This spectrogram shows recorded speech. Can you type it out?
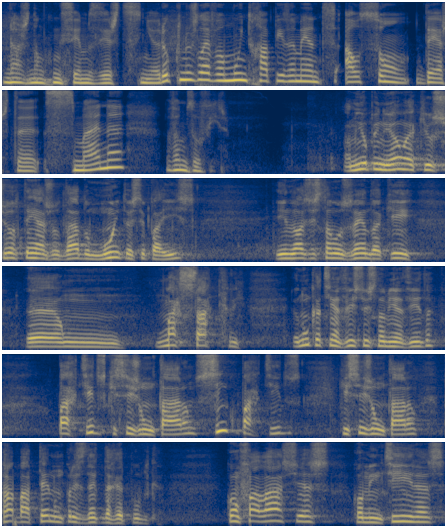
nós não conhecemos este senhor. O que nos leva muito rapidamente ao som desta semana. Vamos ouvir. A minha opinião é que o senhor tem ajudado muito este país e nós estamos vendo aqui é, um massacre. Eu nunca tinha visto isso na minha vida partidos que se juntaram, cinco partidos que se juntaram para bater num presidente da República, com falácias, com mentiras,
